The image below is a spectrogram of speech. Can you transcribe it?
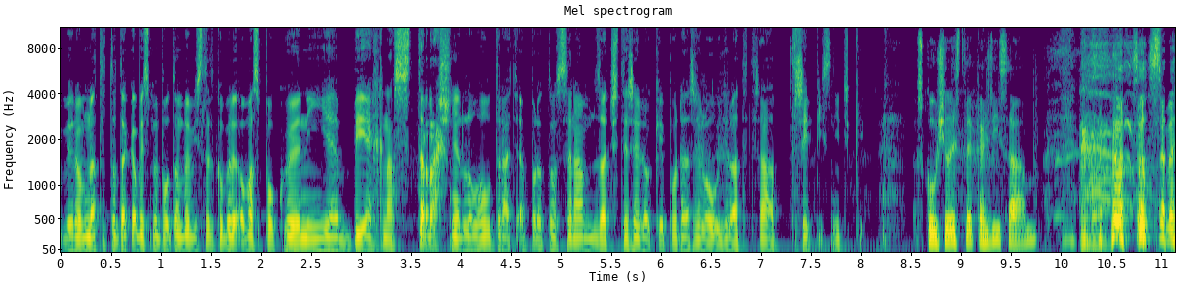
vyrovnat to tak, aby jsme potom ve výsledku byli oba spokojení, je běh na strašně dlouhou trať a proto se nám za čtyři roky podařilo udělat třeba tři písničky. Zkoušeli jste každý sám? to jsme,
